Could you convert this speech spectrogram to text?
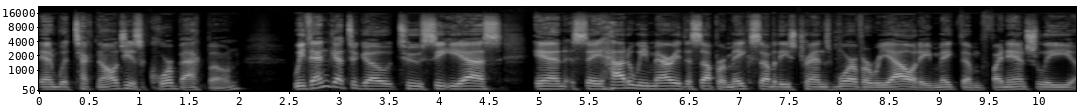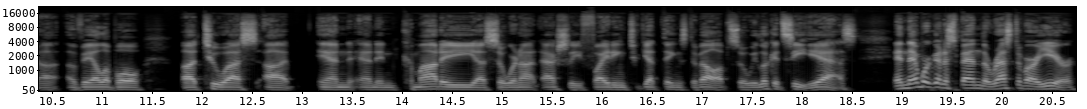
and with technology as a core backbone. We then get to go to CES and say, how do we marry this up or make some of these trends more of a reality, make them financially uh, available uh, to us uh, and, and in commodity, uh, so we're not actually fighting to get things developed. So we look at CES. And then we're going to spend the rest of our year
